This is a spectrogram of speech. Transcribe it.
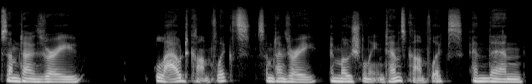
sometimes very loud conflicts, sometimes very emotionally intense conflicts, and then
